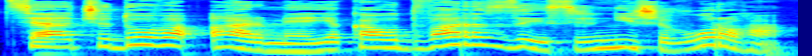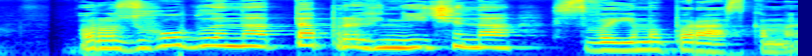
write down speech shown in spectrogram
Ця чудова армія, яка у два рази сильніше ворога, розгублена та пригнічена своїми поразками.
